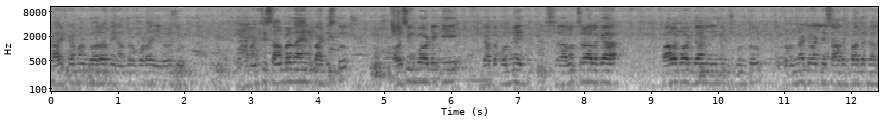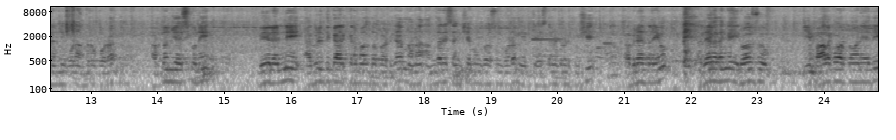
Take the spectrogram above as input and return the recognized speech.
కార్యక్రమం ద్వారా మీరందరూ కూడా ఈరోజు ఒక మంచి సాంప్రదాయాన్ని పాటిస్తూ హౌసింగ్ బోర్డుకి గత కొన్ని సంవత్సరాలుగా పాలకవర్గాలను నియమించుకుంటూ ఇక్కడ ఉన్నటువంటి సాధక బాధకాలన్నీ కూడా అందరూ కూడా అర్థం చేసుకుని మీరన్ని అభివృద్ధి కార్యక్రమాలతో పాటుగా మన అందరి సంక్షేమం కోసం కూడా మీరు చేస్తున్నటువంటి కృషి అభినందనీయం అదేవిధంగా ఈరోజు ఈ పాలకవర్గం అనేది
